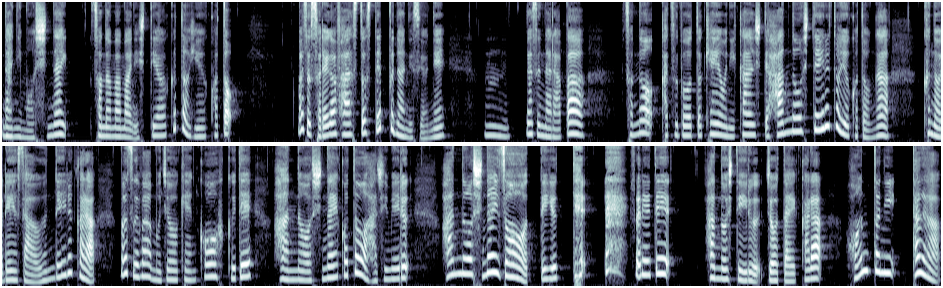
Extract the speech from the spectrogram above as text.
何もしないそのままにしておくということまずそれがファーストステップなんですよね、うん、なぜならばその渇望と嫌悪に関して反応しているということが苦の連鎖を生んでいるからまずは無条件幸福で反応しないことを始める。反応しないぞって言って それで反応している状態から本当にただ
